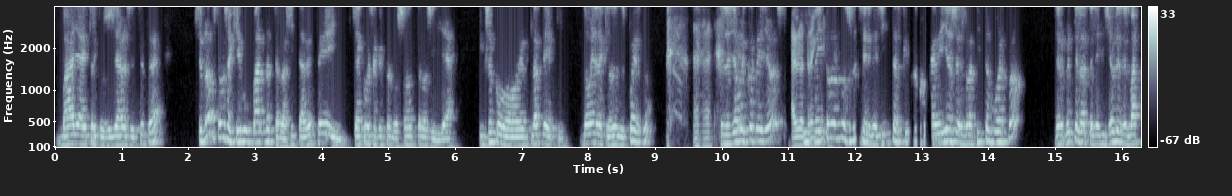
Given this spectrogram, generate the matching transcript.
vaya, entre con sus llaves, etcétera. Dice, no, pues estamos aquí en un bar, una terracita, vete y ya comes acá con nosotros y ya. Incluso como en plan de, pues, no vayas a clases después, ¿no? Ajá. Entonces ya voy con ellos. Algo y ahí tranquilo. tomando unas cervecitas, que unos bocadillos, el ratito muerto. De repente las televisiones del bar,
